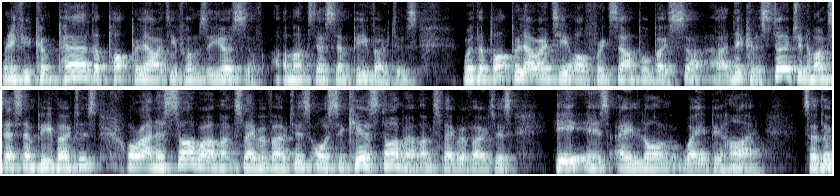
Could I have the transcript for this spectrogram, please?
Mean, if you compare the popularity of Humza Yousaf amongst SNP voters with the popularity of, for example, both uh, Nicola Sturgeon amongst SNP voters, or Anas Sarwar amongst Labour voters, or Sir Keir Starmer amongst Labour voters, he is a long way behind. So the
